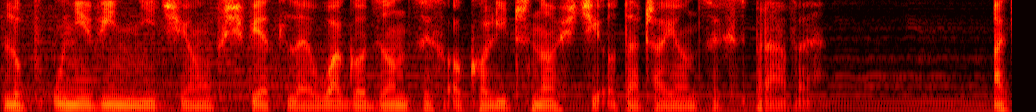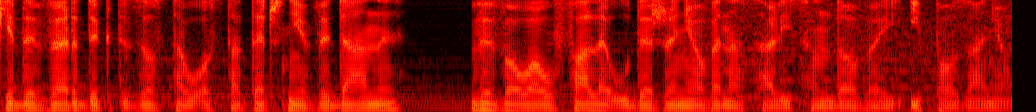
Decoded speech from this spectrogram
lub uniewinnić ją w świetle łagodzących okoliczności otaczających sprawę. A kiedy werdykt został ostatecznie wydany, wywołał fale uderzeniowe na sali sądowej i poza nią.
